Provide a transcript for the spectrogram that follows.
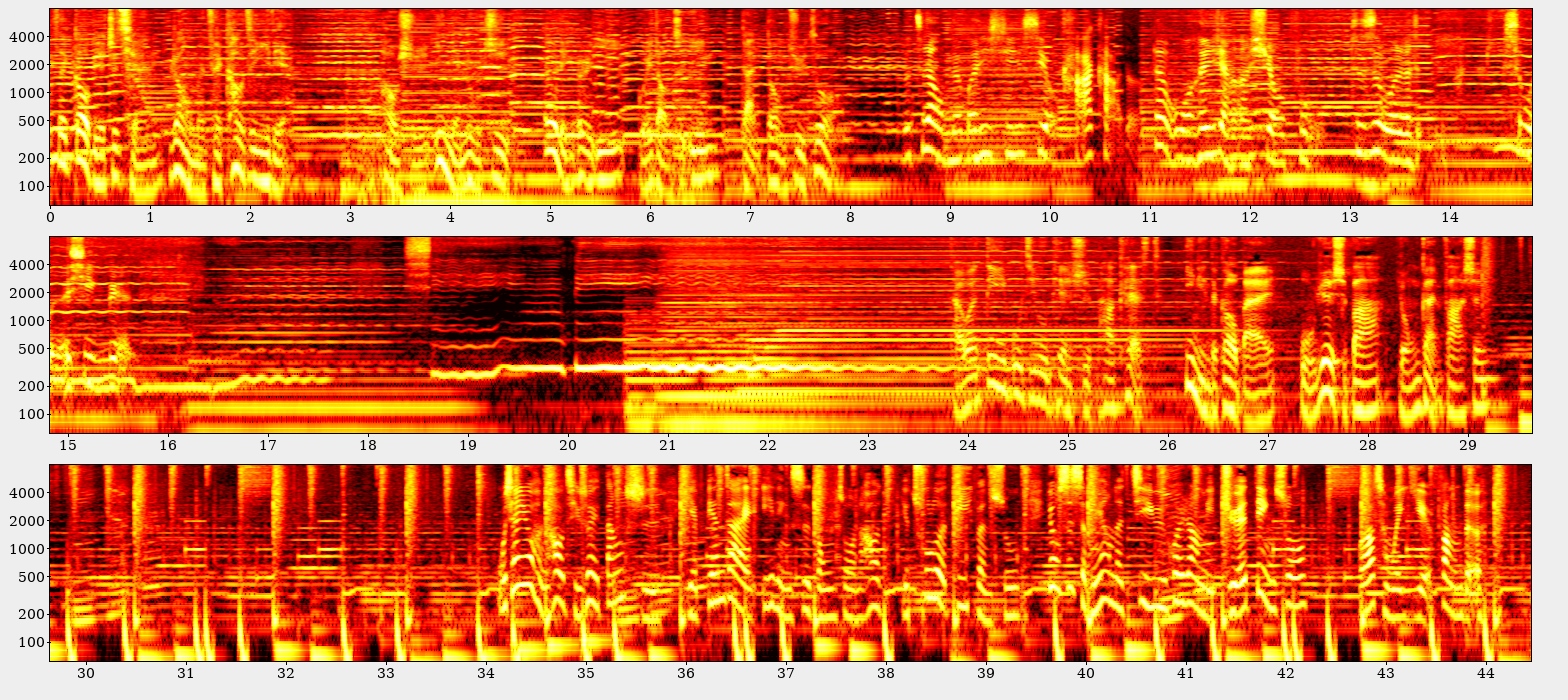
在告别之前，让我们再靠近一点。耗时一年录制，二零二一鬼岛之音感动剧作。我知道我们的关系是有卡卡的，但我很想要修复，这是我的。是我的心愿。台湾第一部纪录片是 Podcast《一年的告白》，五月十八，勇敢发声。我现在又很好奇，所以当时也边在一零四工作，然后也出了第一本书，又是什么样的际遇会让你决定说我要成为野放的？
